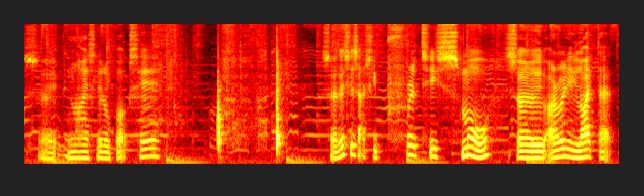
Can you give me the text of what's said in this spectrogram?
So nice little box here. So this is actually pretty small, so I really like that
